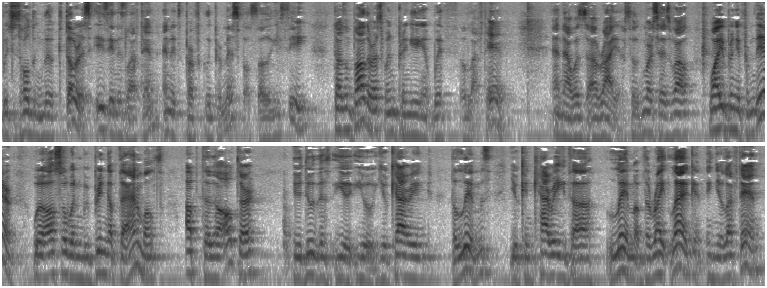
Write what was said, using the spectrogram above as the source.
which is holding the ketoris, is in his left hand, and it's perfectly permissible. So you see, doesn't bother us when bringing it with the left hand, and that was uh, raya. So the Gemara says, well, why you bring it from there? Well, also when we bring up the animals up to the altar, you do this. You you you carrying the limbs. You can carry the limb of the right leg in, your left hand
